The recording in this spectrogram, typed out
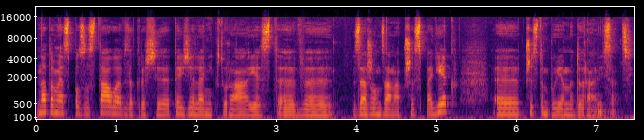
Natomiast pozostałe w zakresie tej zieleni, która jest w, zarządzana przez PEGiek, przystępujemy do realizacji.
